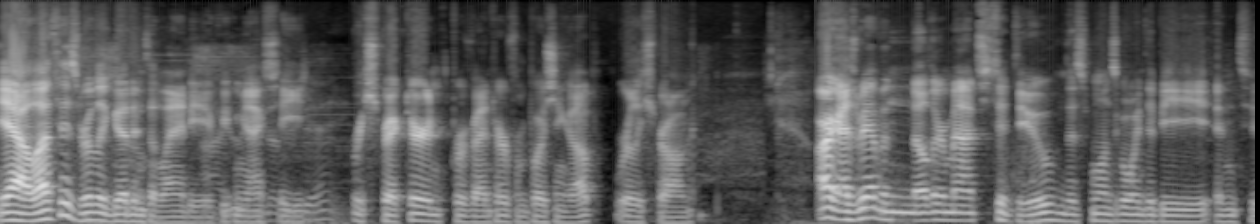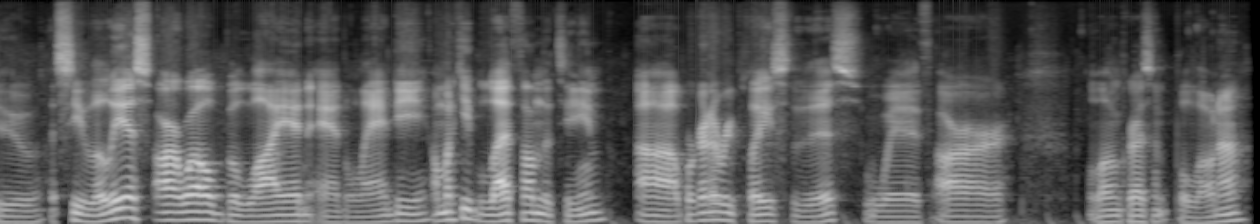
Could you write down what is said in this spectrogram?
Yeah, Lethe is really good into Landy if you can actually restrict her and prevent her from pushing up. Really strong. Alright guys, we have another match to do. This one's going to be into, let's see, Lilias, Arowell, Belian, and Landy. I'm going to keep Lethe on the team. Uh, we're going to replace this with our Lone Crescent Bellona.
